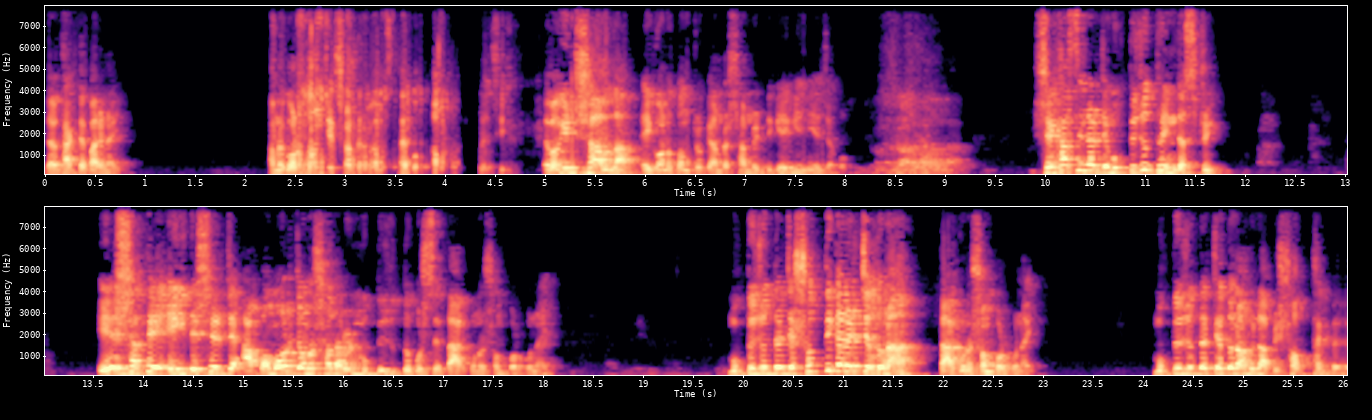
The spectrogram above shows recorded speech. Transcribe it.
তারা থাকতে পারে নাই। আমরা গণতান্ত্রিক সরকার ব্যবস্থায় করেছি এবং ইনশাআল্লাহ এই গণতন্ত্রকে আমরা সামনের দিকে এগিয়ে নিয়ে যাব। শেখ হাসিনার যে মুক্তিযুদ্ধ ইন্ডাস্ট্রি এর সাথে এই দেশের যে আপামর জনসাধারণ মুক্তিযুদ্ধ করছে, তার কোনো সম্পর্ক নাই। মুক্তিযুদ্ধের যে সত্যিকারের চেতনা, তার কোনো সম্পর্ক নাই। মুক্তিযুদ্ধের চেতনা হলো আপনি সৎ থাকবেন।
